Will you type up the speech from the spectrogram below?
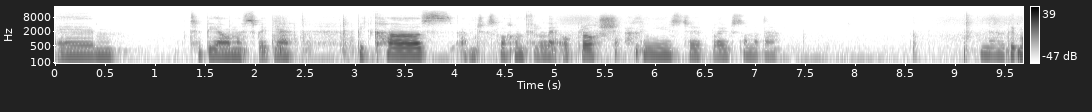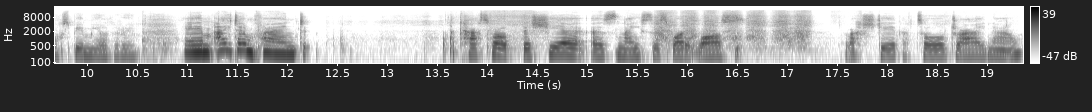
um, to be honest with you, because I'm just looking for a little brush I can use to blow some of that. No, they must be in my other room. Um, I don't find the catalogue this year as nice as what it was last year. That's all dry now.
